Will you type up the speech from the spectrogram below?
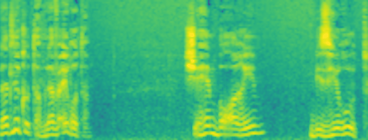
להדליק אותם, להבעיר אותם. שהם בוערים, בזהירות,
